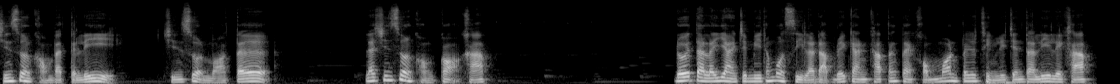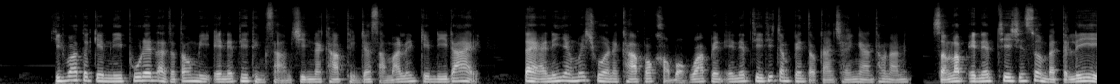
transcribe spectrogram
ชิ้นส่วนของแบตเตอรี่ ชิ้นส่วนมอเตอร์ และชิ้นส่วนของเกาะครับ โดยแต่ละอย่างจะมีทั้งหมด 4 ระดับด้วยกันครับ ตั้งแต่ Common ไปจนถึง Legendary เลยครับ คิดว่าตัวเกมนี้ผู้เล่นอาจจะต้องมี NFT ถึง 3 ชิ้นนะครับ ถึงจะสามารถเล่นเกมนี้ได้ แต่อันนี้ยังไม่ชัวร์นะครับ เพราะเขาบอกว่าเป็น NFT ที่จำเป็นต่อการใช้งานเท่านั้นสำหรับ NFT ชิ้นส่วนแบตเตอรี่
